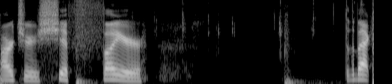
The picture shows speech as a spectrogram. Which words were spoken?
Archers shift fire to the back.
